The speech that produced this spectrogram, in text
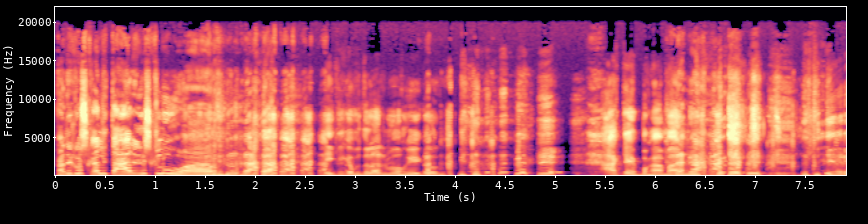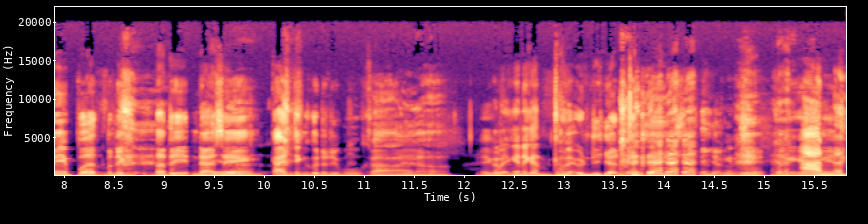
Kan sekali tarik wis keluar. Iki kebetulan wong iku akeh pengamane. Jadi ribet mending tadi ndase kancing kudu dibuka. Iya. Ya kalau ngene kan golek undian kan. Iya ngene. Wong Aneh.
